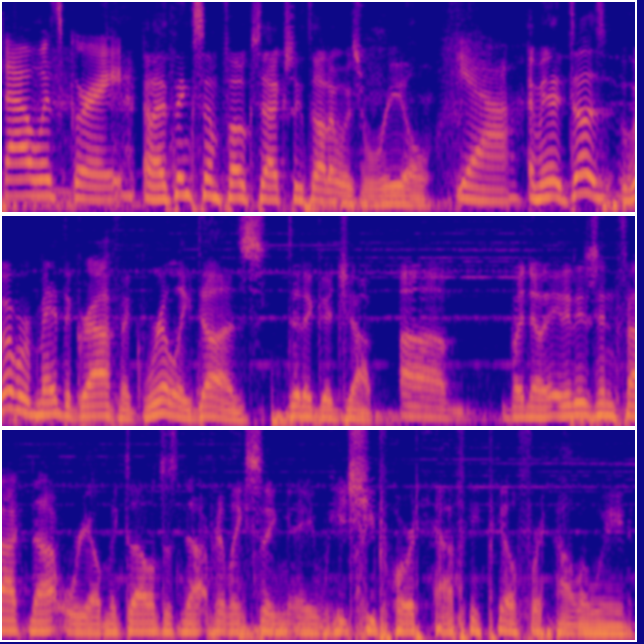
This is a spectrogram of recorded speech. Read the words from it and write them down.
that was great. and I think some folks actually thought it was real. Yeah. I mean, it does. Whoever made the graphic really does did a good job. Um, but no, it is in fact not real. McDonald's is not releasing a Ouija board Happy Meal for Halloween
